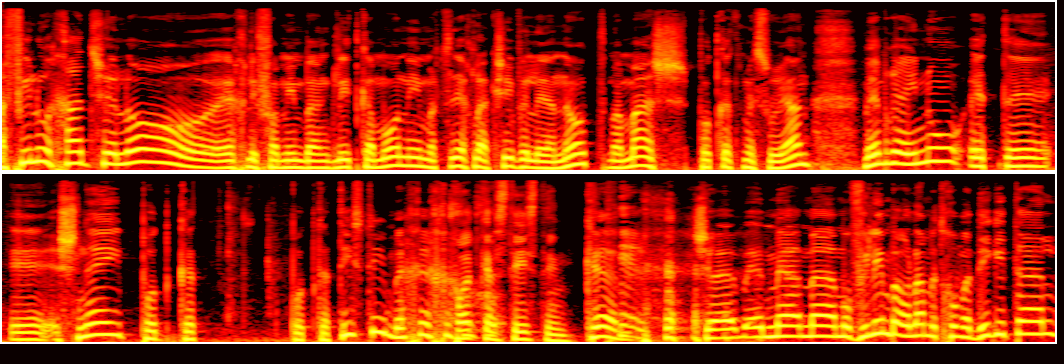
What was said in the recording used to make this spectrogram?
אפילו אחד שלא, איך לפעמים באנגלית כמוני, מצליח להקשיב וליהנות, ממש פודקאסט מצוין, והם ראיינו את שני פודקאטיסטים? איך... פודקאסטיסטים. כן, מהמובילים בעולם בתחום הדיגיטל,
